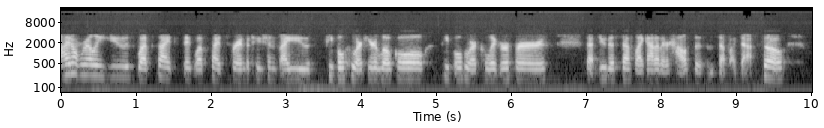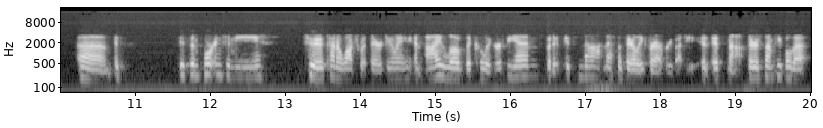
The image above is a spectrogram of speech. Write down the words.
I don't really use websites, big websites for invitations. I use people who are here local, people who are calligraphers that do this stuff like out of their houses and stuff like that. So, um, it's, it's important to me to kind of watch what they're doing. And I love the calligraphy end, but it, it's not necessarily for everybody. It, it's not. There are some people that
